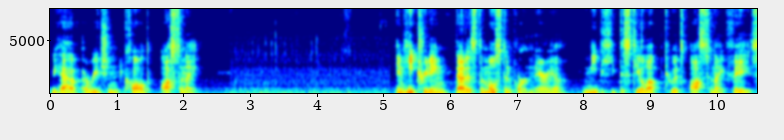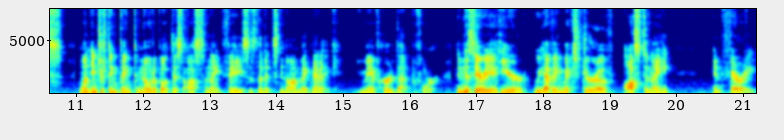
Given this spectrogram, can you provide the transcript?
we have a region called austenite. In heat treating, that is the most important area. We need to heat the steel up to its austenite phase. One interesting thing to note about this austenite phase is that it's non-magnetic. You may have heard that before. In this area here, we have a mixture of austenite and ferrite.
